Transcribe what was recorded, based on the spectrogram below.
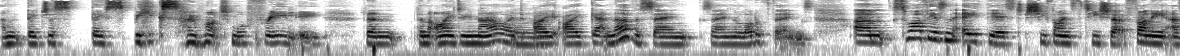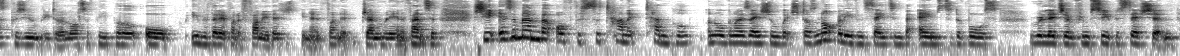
and they just they speak so much more freely than than I do now I, mm. I, I get nervous saying saying a lot of things um, Swathi is an atheist. She finds the t-shirt funny as presumably do a lot of people or even if they don't find it funny they just you know find it generally inoffensive. She is a member of the Satanic Temple an organisation which does not believe in Satan but aims to divorce religion from superstition.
